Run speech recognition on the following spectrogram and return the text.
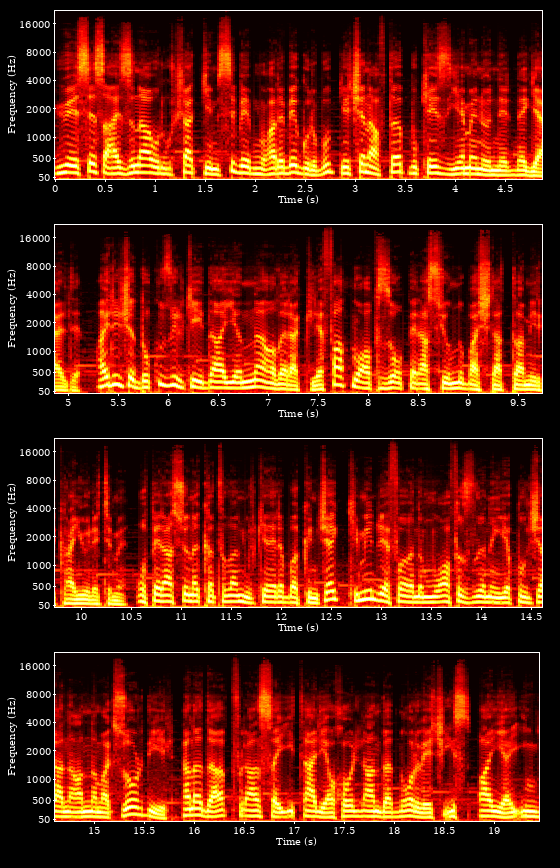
USS Eisenhower uçak gemisi ve muharebe grubu geçen hafta bu kez Yemen önlerine geldi. Ayrıca 9 ülkeyi daha yanına alarak Refah Muhafızı operasyonunu başlattı Amerikan yönetimi. Operasyona katılan ülkelere bakınca kimin refahının muhafızlığının yapılacağını anlamak zor değil. Kanada, Fransa, İtalya, Hollanda, Norveç, İspanya, İngiltere,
